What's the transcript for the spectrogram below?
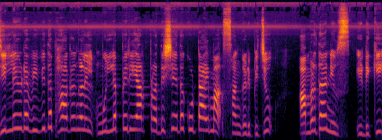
ജില്ലയുടെ വിവിധ ഭാഗങ്ങളിൽ മുല്ലപ്പെരിയാർ പ്രതിഷേധ കൂട്ടായ്മ സംഘടിപ്പിച്ചു. അമൃത ന്യൂസ് ഇടുക്കി.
